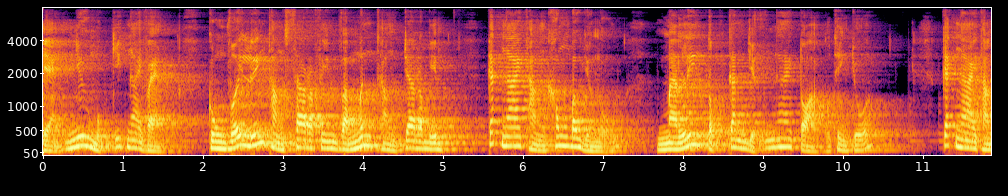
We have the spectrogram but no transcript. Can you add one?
dạng như một chiếc ngai vàng, cùng với luyến thần Seraphim và minh thần Cherubim. Các ngai thần không bao giờ ngủ, mà liên tục canh giữ ngai tòa của Thiên Chúa. Các ngai thần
